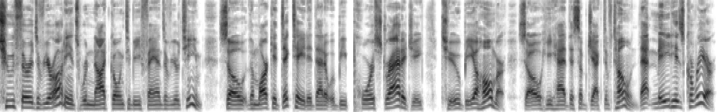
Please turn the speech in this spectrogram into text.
two thirds of your audience were not going to be fans of your team. So the market dictated that it would be poor strategy to be a homer. So he had this objective tone that made his career.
